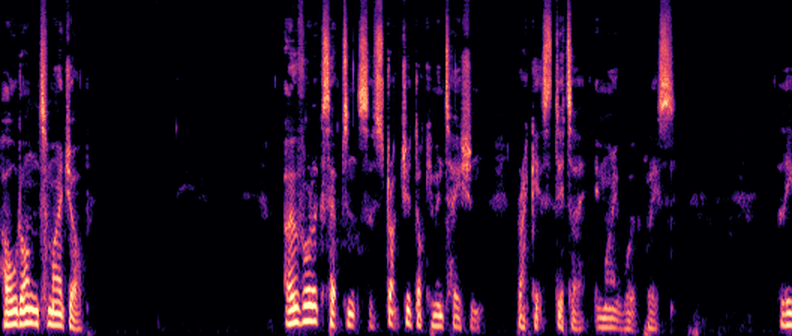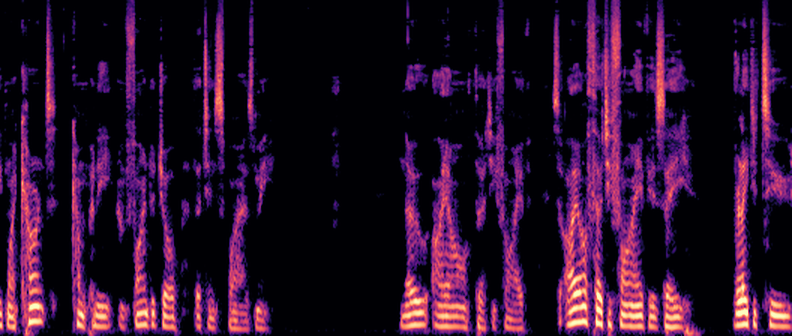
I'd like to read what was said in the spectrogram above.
Hold on to my job. Overall acceptance of structured documentation, brackets ditto, in my workplace. Leave my current company and find a job that inspires me. No IR 35 so IR35 is a related to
